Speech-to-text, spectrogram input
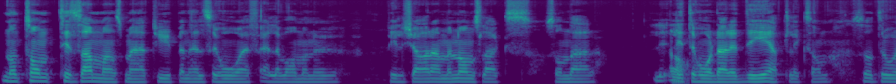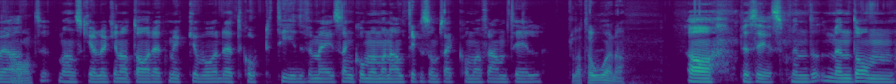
något sånt tillsammans med typ en LCHF eller vad man nu vill köra med någon slags sån där Ja. lite hårdare diet liksom. Så tror jag Ja. att man skulle kunna ta rätt mycket på rätt kort tid för mig. Sen kommer man alltid som sagt komma fram till Platåerna. Ja, precis. Men, men de,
